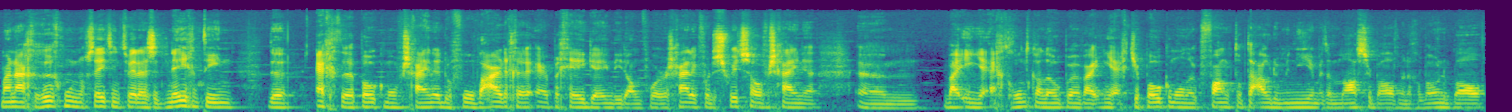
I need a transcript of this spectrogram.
Maar naar gerucht moet nog steeds in 2019 de echte Pokémon verschijnen. De volwaardige RPG-game die dan voor, waarschijnlijk voor de Switch zal verschijnen. Ehm, waarin je echt rond kan lopen, waarin je echt je Pokémon ook vangt op de oude manier met een Masterball of met een gewone bal.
